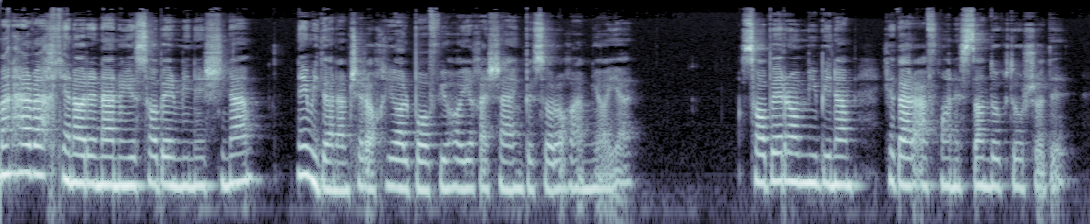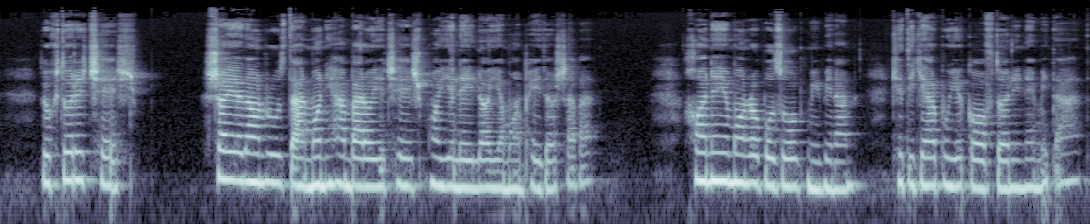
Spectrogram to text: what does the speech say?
من هر وقت کنار ننوی صابر می نشینم نمی‌دانم چرا خیال بافی های قشنگ به سراغم می آید. صابر را می بینم که در افغانستان دکتر شده. دکتر چشم. شاید آن روز درمانی هم برای چشم های لیلایمان پیدا شود. خانه من را بزرگ می بینم که دیگر بوی گاوداری نمی دهد.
